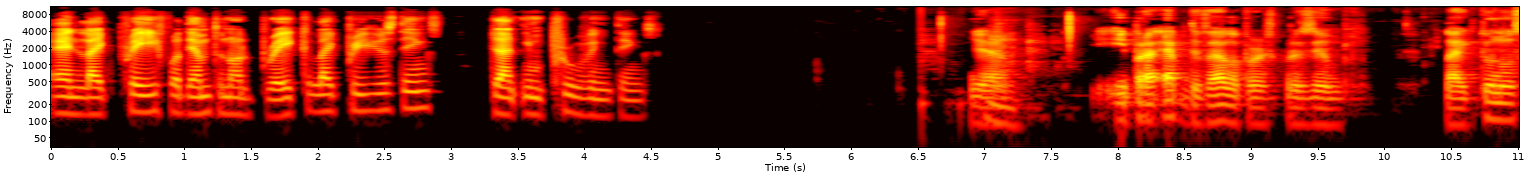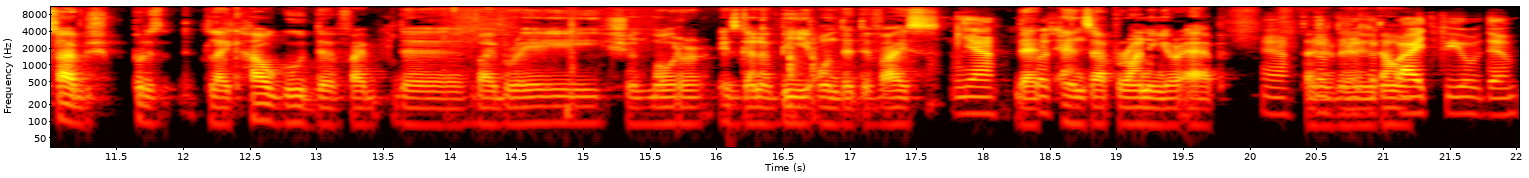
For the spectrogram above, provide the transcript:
and like pray for them to not break like previous things than improving things. yeah. Hum. E para app developers, por exemplo, like tu não sabes, por like how good the vib the vibration motor is gonna be on the device Yeah, that ends up running your app. yeah, Estás a because there ver? is a quite few of them.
